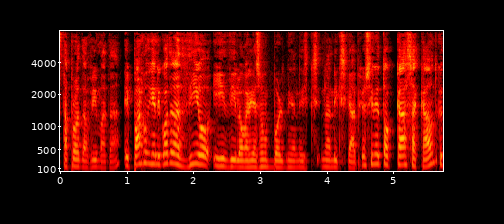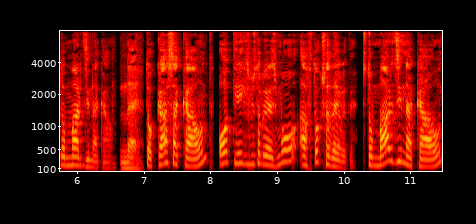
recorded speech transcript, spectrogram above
στα πρώτα βήματα. Υπάρχουν γενικότερα δύο είδη λογαριασμών που μπορεί να ανοίξει, να ανοίξει κάποιος. Είναι το cash account και το margin account. Ναι. Το cash account, ό,τι έχεις μέσα στο λογαριασμό, αυτό ξοδεύεται. Στο margin account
